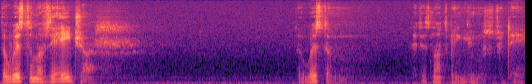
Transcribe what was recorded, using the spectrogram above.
the wisdom of the ages, the wisdom that is not being used today.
